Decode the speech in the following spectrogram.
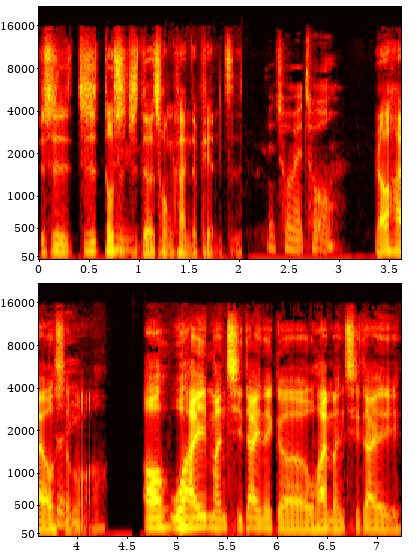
就是就是都是值得重看的片子。没错没错。然后还有什么？哦，我还蛮期待那个，我还蛮期待《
